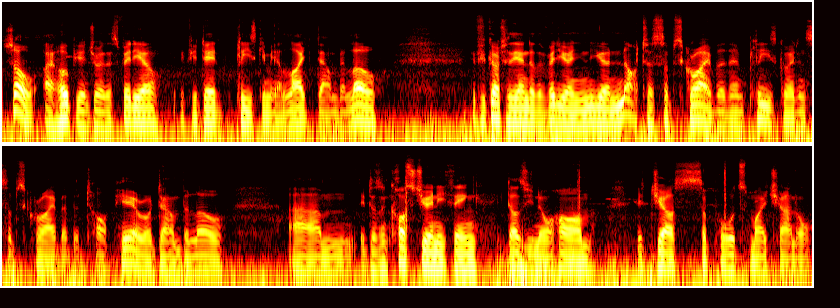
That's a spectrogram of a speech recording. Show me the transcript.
So I hope you enjoyed this video. If you did, please give me a like down below. If you got to the end of the video and you're not a subscriber, then please go ahead and subscribe at the top here or down below. Um, it doesn't cost you anything, it does you no harm, it just supports my channel,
